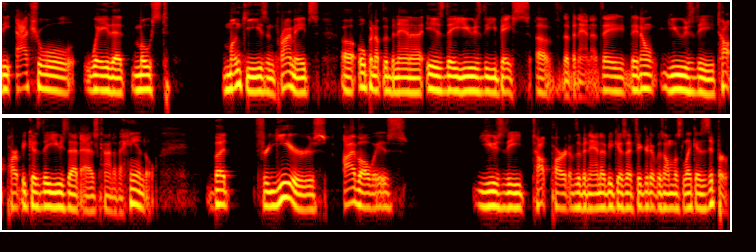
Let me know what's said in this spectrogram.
the actual way that most monkeys and primates uh, open up the banana is they use the base of the banana. They they don't use the top part because they use that as kind of a handle. But for years, I've always used the top part of the banana because I figured it was almost like a zipper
